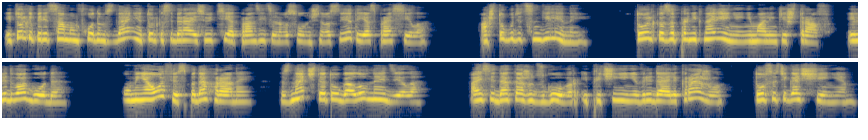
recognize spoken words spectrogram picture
И только перед самым входом в здание, только собираясь уйти от пронзительного солнечного света, я спросила, а что будет с Ангелиной? Только за проникновение немаленький штраф. Или два года. У меня офис под охраной. Значит, это уголовное дело. А если докажут сговор и причинение вреда или кражу, то с отягощением.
